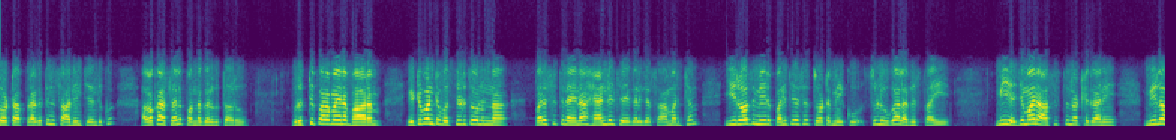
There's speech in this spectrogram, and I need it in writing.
చోట ప్రగతిని సాధించేందుకు అవకాశాలు పొందగలుగుతారు. వృత్తిపరమైన భారం ఎటువంటి ఒత్తిడితోనున్న పరిస్థితినైనా హ్యాండిల్ చేయగలిగే సామర్థ్యం ఈరోజు మీరు పనిచేసే చోట మీకు సులువుగా లభిస్తాయి. మీ యజమాని ఆశిస్తున్నట్లుగానే మీలో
